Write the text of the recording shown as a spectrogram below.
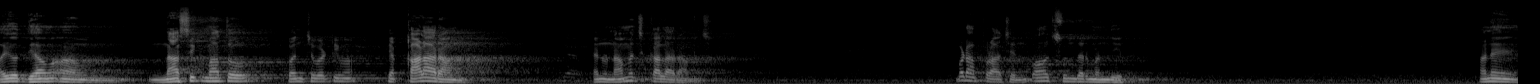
અયોધ્યામાં નાસિકમાં તો પંચવટીમાં, ત્યાં કાળારામ એનું નામ જ કાલારામ છે. બડા પ્રાચીન, બહુ સુંદર મંદિર. અને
